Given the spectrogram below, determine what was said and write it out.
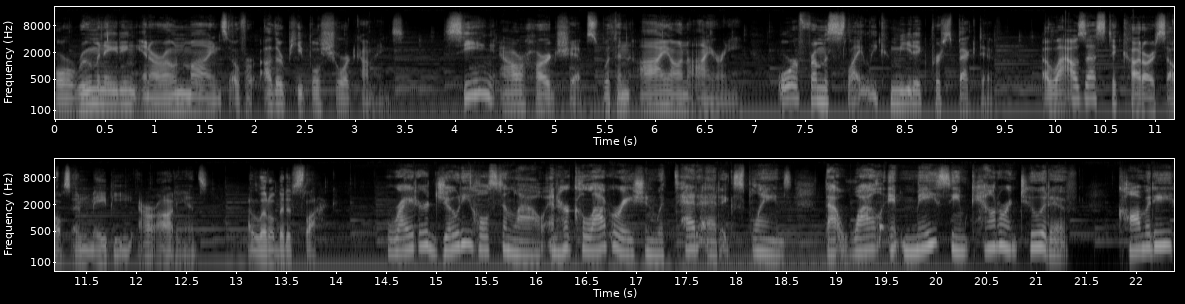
or ruminating in our own minds over other people's shortcomings, seeing our hardships with an eye on irony or from a slightly comedic perspective allows us to cut ourselves and maybe our audience a little bit of slack. Writer Jody Houlston Lau and her collaboration with TED Ed explains that while it may seem counterintuitive, comedy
